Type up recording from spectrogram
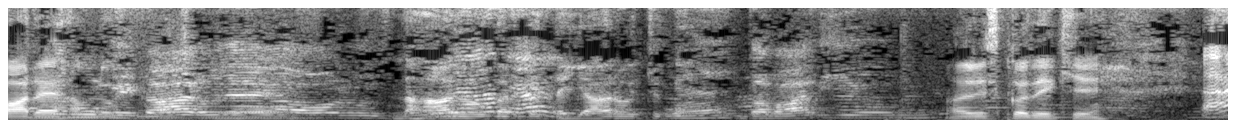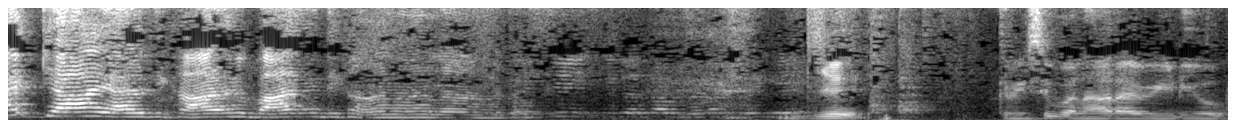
बारह हम लोग बेकार हो जाएगा और नहा धो करके तैयार हो चुके हैं। दबा दिए हो। और इसको देखिए। क्या यार दिखा रहे बाद में दिखाना ना ये कृषि बना रहा है वीडियो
